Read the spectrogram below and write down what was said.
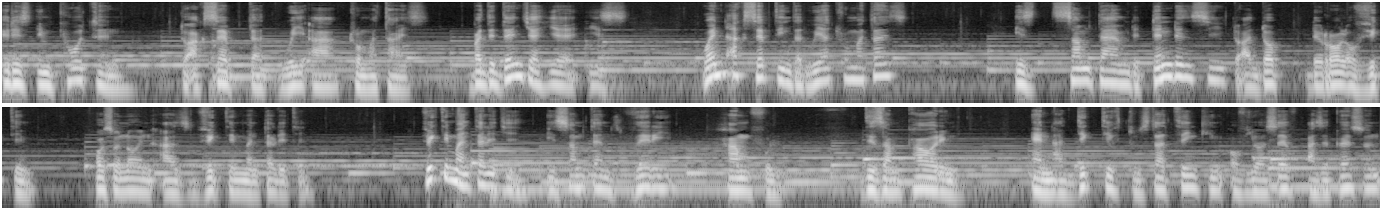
it is important to accept that we are traumatized. But the danger here is when accepting that we are traumatized is sometimes the tendency to adopt the role of victim, also known as victim mentality. Victim mentality is sometimes very harmful, disempowering, and addictive to start thinking of yourself as a person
